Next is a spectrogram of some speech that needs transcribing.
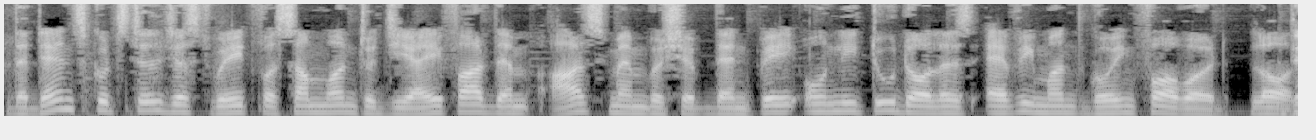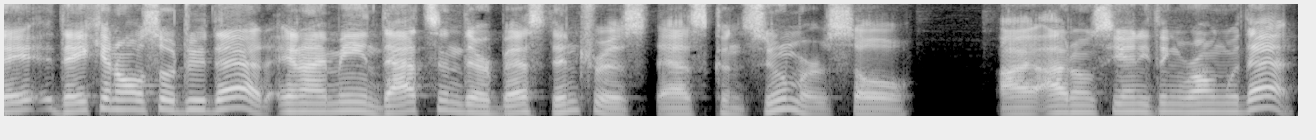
The Dents could still just wait for someone to GIFR them Ars membership then pay only $2 every month going forward. Lol. They they can also do that, and I mean that's in their best interest as consumers. So I I don't see anything wrong with that.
